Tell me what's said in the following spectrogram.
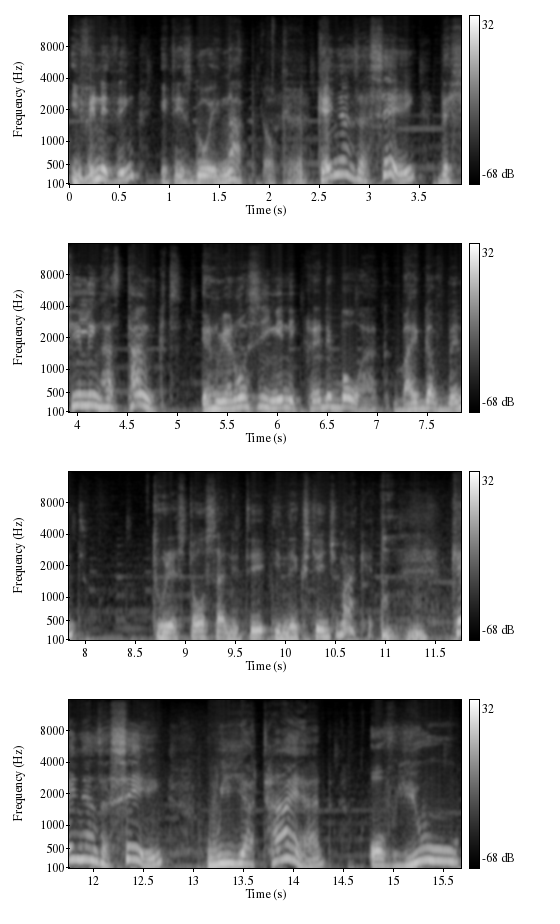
If anything, it is going up. Okay. Kenyans are saying the shilling has tanked, and we are not seeing any credible work by government to restore sanity in the exchange market. Kenyans are saying we are tired of you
